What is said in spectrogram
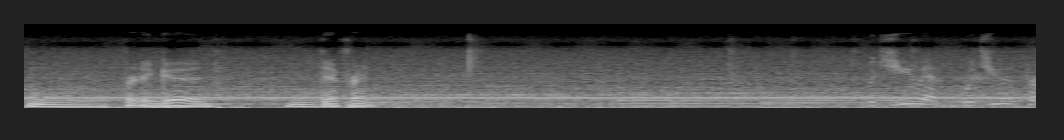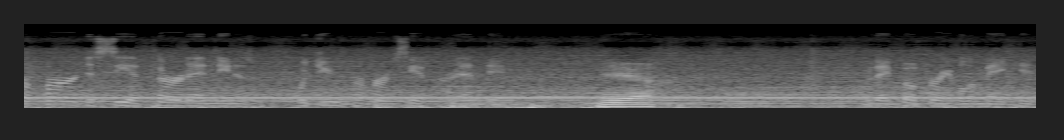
Hmm, pretty good. Different. Would you have Would you have preferred to see a third ending? As Would you prefer to see a third ending Yeah. where they both were able to make it?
